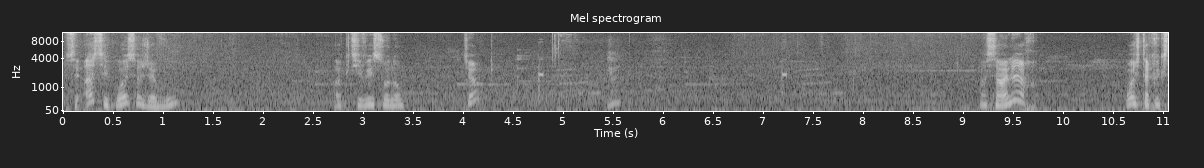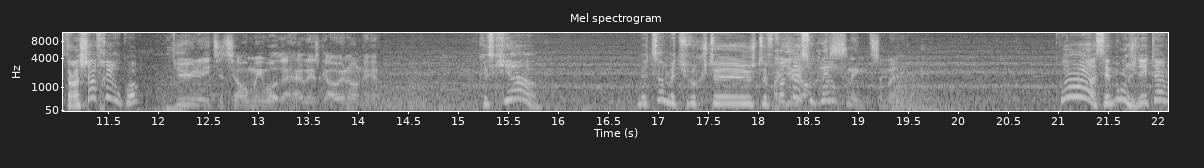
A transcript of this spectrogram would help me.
C'est Ah, c'est quoi ça, j'avoue? Activer sono. Tiens. Ah, c'est un leurre. Ouais, t'as cru que c'était un chat, frère, ou quoi You need to tell me what the hell is going on here. Qu'est-ce qu'il y a Mais tiens, mais tu veux que je te, je te fracasse ou quoi? Quoi C'est bon, je l'éteins.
